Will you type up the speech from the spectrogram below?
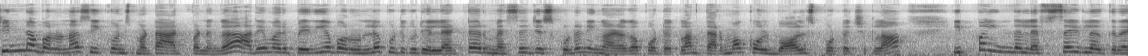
சின்ன பலூனாக சீக்வென்ஸ் மட்டும் ஆட் பண்ணுங்கள் அதே மாதிரி பெரிய பலூனில் குட்டி குட்டி லெட்டர் மெசேஜஸ் கூட நீங்கள் அழகாக போட்டுக்கலாம். தெர்மாகோல் பால்ஸ் போட்டு வச்சுக்கலாம். இப்போ இந்த லெஃப்ட் சைடில் இருக்கிற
